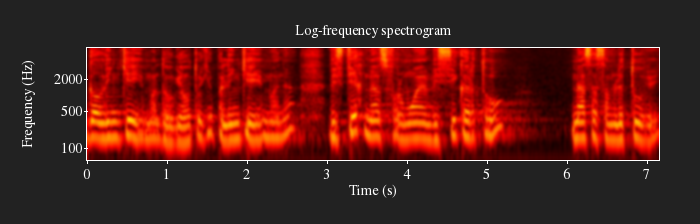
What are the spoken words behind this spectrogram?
gal linkėjimą daugiau, tokį palinkėjimą, ne. Vis tiek mes formuojam visi kartu, mes esam lietuviai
